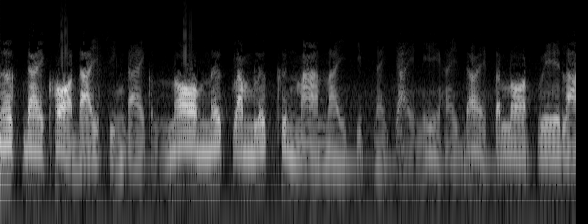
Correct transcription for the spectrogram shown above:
นึกได้ข้อใดสิ่งใดก็น้อมนึกลำลึกขึ้นมาในจิตในใจนี้ให้ได้ตลอดเวลา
